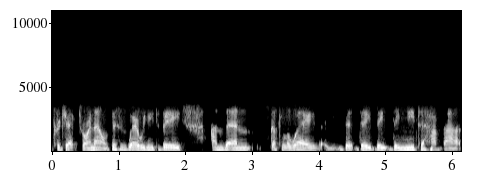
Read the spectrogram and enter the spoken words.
project or announce this is where we need to be, and then scuttle away. They they they, they need to have that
